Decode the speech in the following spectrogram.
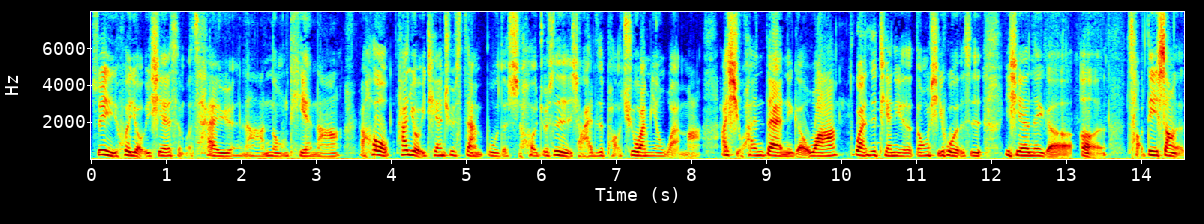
所以会有一些什么菜园啊、农田啊。然后他有一天去散步的时候，就是小孩子跑去外面玩嘛，他喜欢在那个挖，不管是田里的东西，或者是一些那个呃草地上的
